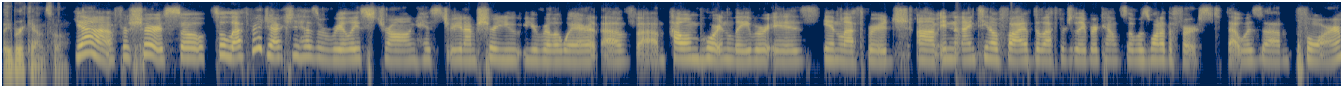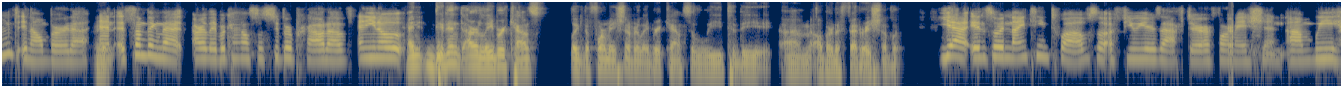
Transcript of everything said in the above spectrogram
Labor Council. Yeah, for sure. So, so Lethbridge actually has a really strong history, and I'm sure you you're well aware of um, how important labor is in Lethbridge. Um, in 1905, the Lethbridge Labor Council was one of the first that was um, formed in Alberta, Right. and it's something that our Labor Council is super proud of. And you know, And didn't our Labor Council, like the formation of our Labor Council, lead to the um, Alberta Federation of Yeah, and so in 1912, so a few years after our formation, um, we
